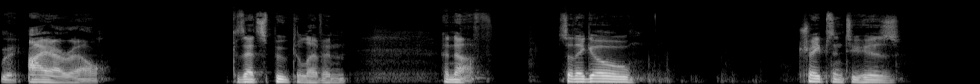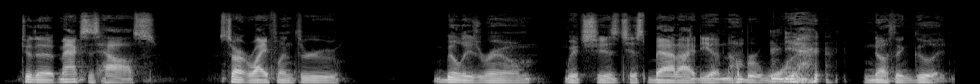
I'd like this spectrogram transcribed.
Right. IRL because that spooked Eleven enough. So they go traipse into his to the Max's house, start rifling through Billy's room, which is just bad idea number one. Yeah. Nothing good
